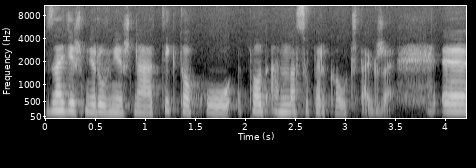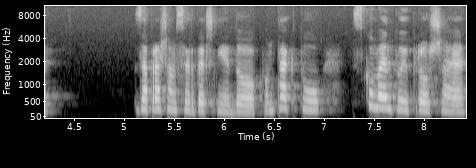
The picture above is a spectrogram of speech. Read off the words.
znajdziesz mnie również na TikToku pod Anna Supercoach także. E, Zapraszam serdecznie do kontaktu. Skomentuj proszę.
